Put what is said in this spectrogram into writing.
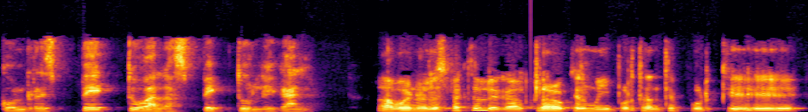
con respecto al aspecto legal? Ah, bueno, el aspecto legal, claro que es muy importante porque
